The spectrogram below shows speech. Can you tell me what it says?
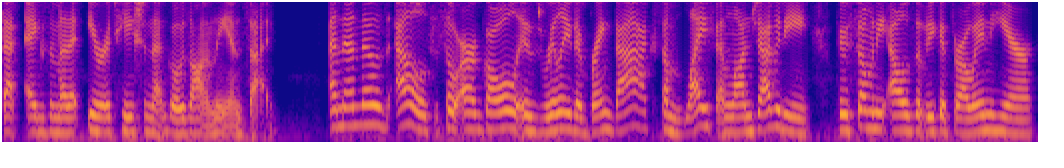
that eczema, that irritation that goes on on the inside. And then those L's. So our goal is really to bring back some life and longevity. There's so many L's that we could throw in here,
